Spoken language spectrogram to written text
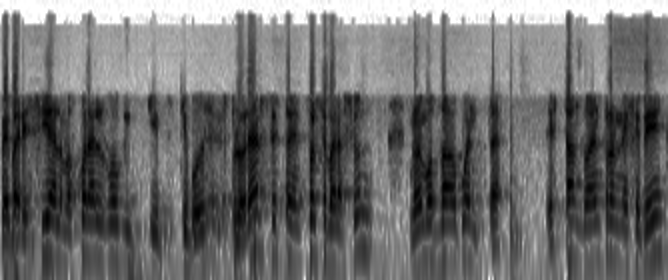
me parecía a lo mejor algo que, que, explorarse esta eventual separación, no hemos dado cuenta, estando dentro del NFP,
